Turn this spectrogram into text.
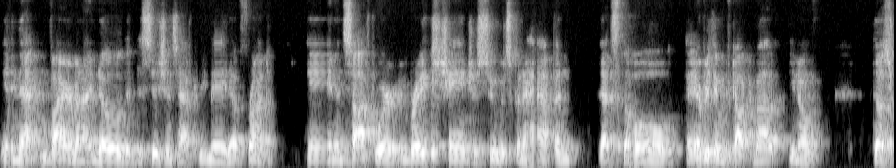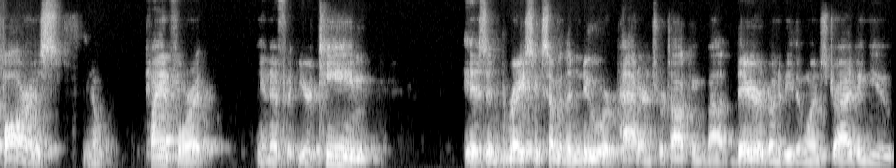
in that environment, I know that decisions have to be made up front. And in software, embrace change, assume it's going to happen. That's the whole everything we've talked about, you know, thus far is, you know, plan for it. And if your team is embracing some of the newer patterns we're talking about, they're going to be the ones driving you.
